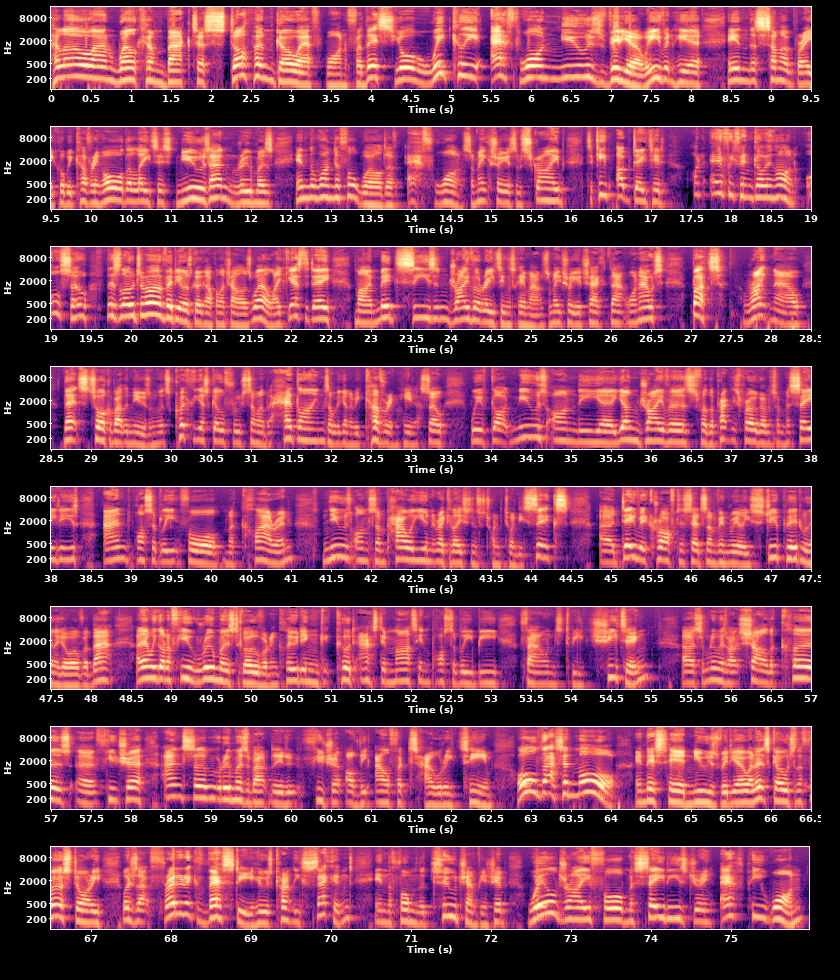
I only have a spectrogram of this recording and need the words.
Hello and welcome back to Stop and Go F1 for this, your weekly F1 news video. Even here in the summer break, we'll be covering all the latest news and rumours in the wonderful world of F1. So make sure you subscribe to keep updated on everything going on. Also, there's loads of other videos going up on the channel as well. Like yesterday, my mid season driver ratings came out, so make sure you check that one out. But right now, let's talk about the news and let's quickly just go through some of the headlines that we're going to be covering here. So, we've got news on the uh, young drivers for the practice programs for Mercedes and possibly for McLaren, news on some power unit regulations for 2026. Uh, David Croft has said something really stupid. We're going to go over that. And then we got a few rumours to go over, including could Aston Martin possibly be found to be cheating? Uh, some rumours about Charles Leclerc's uh, future, and some rumours about the future of the Alpha Tauri team. All that and more in this here news video. And let's go to the first story, which is that Frederik Vesti, who is currently second in the Formula 2 Championship, will drive for Mercedes during FP1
